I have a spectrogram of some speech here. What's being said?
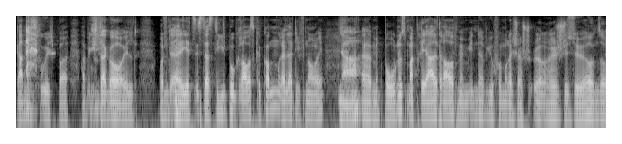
Ganz furchtbar. Habe ich da geheult. Und äh, jetzt ist das Steelbook rausgekommen, relativ neu. Ja. Äh, mit Bonusmaterial drauf, mit dem Interview vom Regisseur, Regisseur und so.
